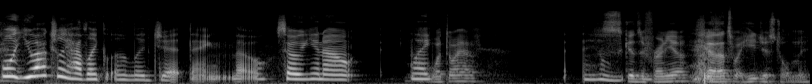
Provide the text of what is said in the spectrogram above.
well, you actually have like a legit thing though. So you know, like, What do I have? Schizophrenia? Yeah, that's what he just told me.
